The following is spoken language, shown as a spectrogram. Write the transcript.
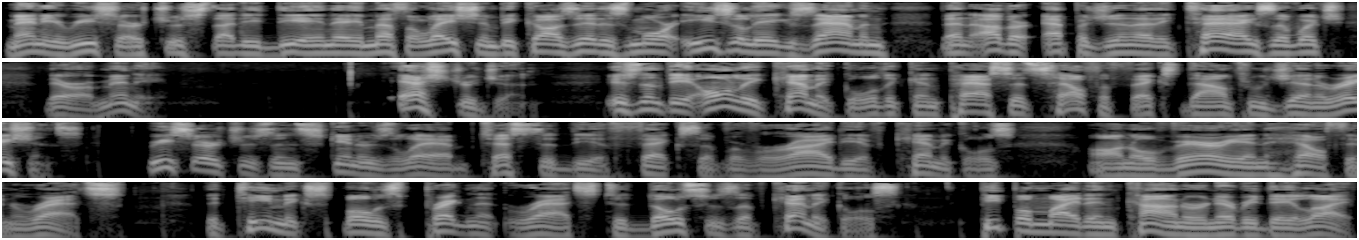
Many researchers study DNA methylation because it is more easily examined than other epigenetic tags, of which there are many. Estrogen isn't the only chemical that can pass its health effects down through generations. Researchers in Skinner's lab tested the effects of a variety of chemicals on ovarian health in rats. The team exposed pregnant rats to doses of chemicals people might encounter in everyday life.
